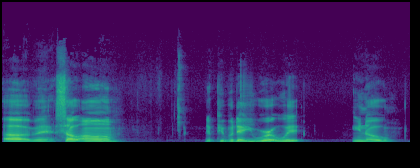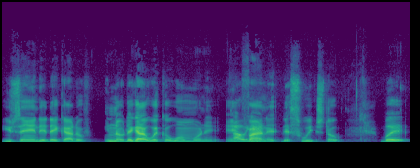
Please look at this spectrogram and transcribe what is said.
Oh man. So um, the people that you work with, you know, you saying that they gotta, you know, they gotta wake up one morning and Oh, find yeah. that, that switch though. But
